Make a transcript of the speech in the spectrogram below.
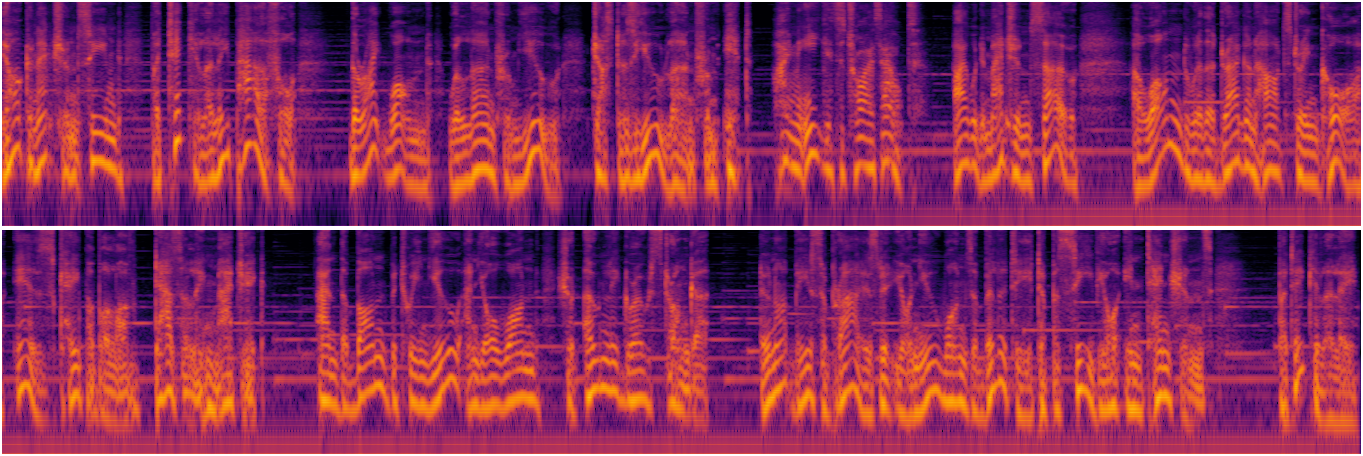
Your connection seemed particularly powerful. The right wand will learn from you, just as you learn from it. I'm eager to try it out. I would imagine so. A wand with a dragon heartstring core is capable of dazzling magic. And the bond between you and your wand should only grow stronger. Do not be surprised at your new wand's ability to perceive your intentions, particularly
